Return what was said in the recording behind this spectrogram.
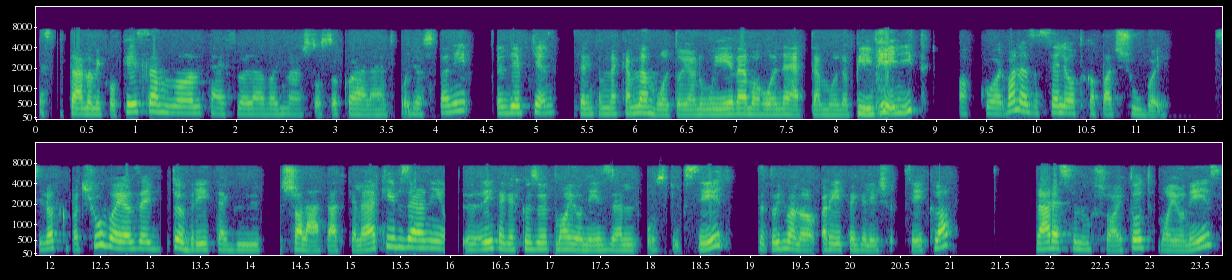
ezt utána, amikor készen van, tejföllel vagy más szoszokkal el lehet fogyasztani. Egyébként szerintem nekem nem volt olyan új évem, ahol ne ettem volna pilményit. Akkor van ez a szelotkapat súbai. Szilotkapat súbai az egy több rétegű salátát kell elképzelni. A rétegek között majonézzel osztjuk szét, tehát úgy van a rétegelés, hogy cékla. Ráresztelünk sajtot, majonéz,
